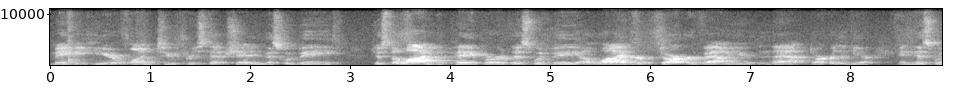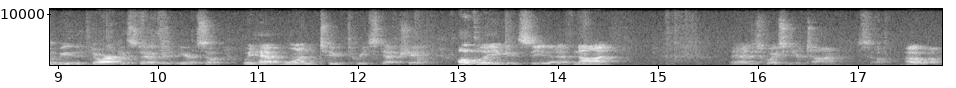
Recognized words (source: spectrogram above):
maybe here, one, two, three step shading, this would be just a line of the paper. This would be a lighter, darker value than that, darker than here, and this would be the darkest over here. So we'd have one, two, three step shading. Hopefully you can see that. If not, then I just wasted your time. So, oh well.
